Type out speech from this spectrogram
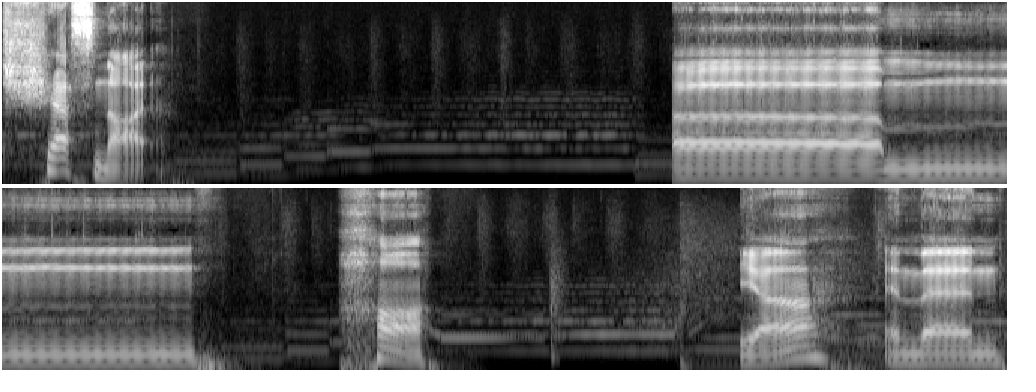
Chesnaught. Um. Huh. Yeah. And then.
